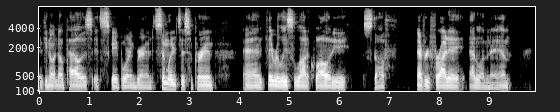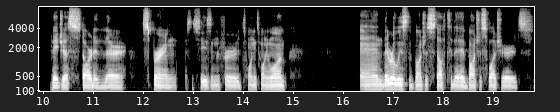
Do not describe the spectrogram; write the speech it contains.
If you don't know Palace, it's a skateboarding brand similar to Supreme, and they release a lot of quality stuff every Friday at 11 a.m. They just started their spring season for 2021 and they released a bunch of stuff today a bunch of sweatshirts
